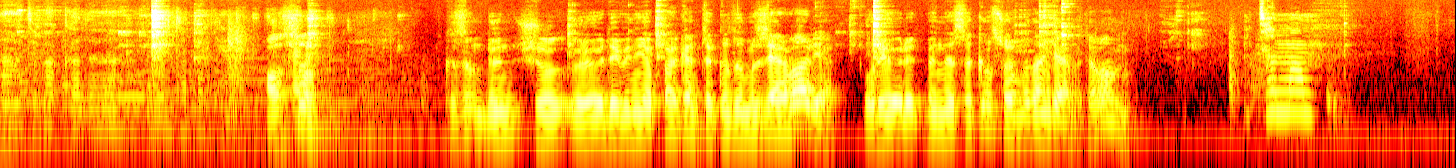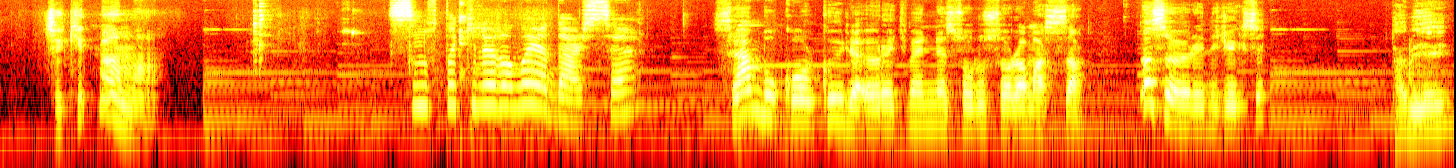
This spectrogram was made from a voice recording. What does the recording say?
Hadi bakalım yumurta da gel. Aslı, kızım dün şu e, ödevini yaparken takıldığımız yer var ya. Oraya öğretmenine sakın sormadan gelme, tamam mı? Tamam. Çekinme ama. Sınıftakiler alay ederse? Sen bu korkuyla öğretmenine soru soramazsan nasıl öğreneceksin? Tabii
